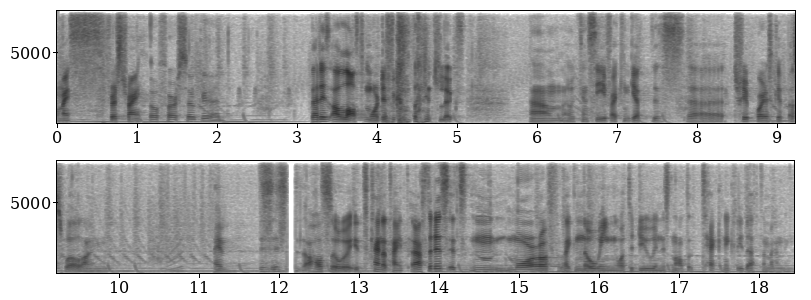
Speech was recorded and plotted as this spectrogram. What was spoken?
nice first try. So far, so good. That is a lot more difficult than it looks. Um, we can see if I can get this uh, tripwire skip as well. I'm, I'm. This is also it's kind of tight. After this, it's mm, more of like knowing what to do, and it's not technically that demanding.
